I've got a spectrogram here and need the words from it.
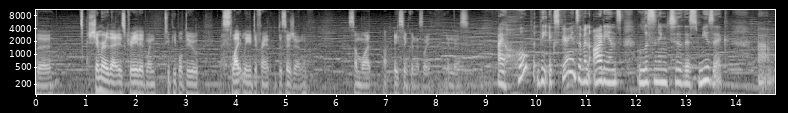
the shimmer that is created when two people do a slightly different decision, somewhat asynchronously in this. I hope the experience of an audience listening to this music um,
